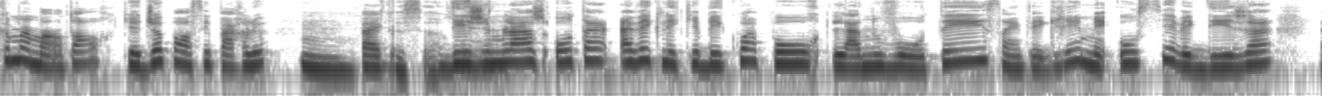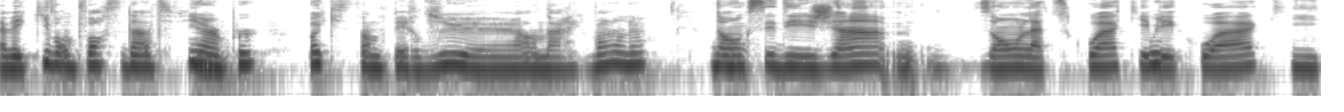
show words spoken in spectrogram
comme un mentor qui a déjà passé par là. Fait que C'est ça. des jumelages autant avec les Québécois pour la nouveauté, s'intégrer, mais aussi avec des gens avec qui ils vont pouvoir s'identifier Mm. un peu. Pas qu'ils se sentent perdus en arrivant. Là. Donc, c'est des gens, disons, là-tu-quoi, québécois, qui,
